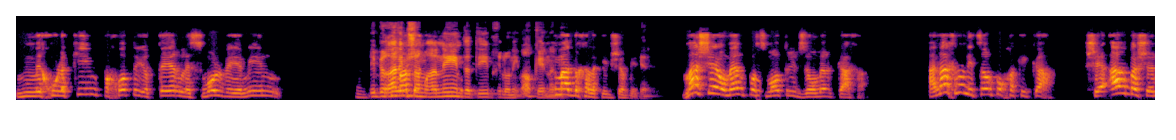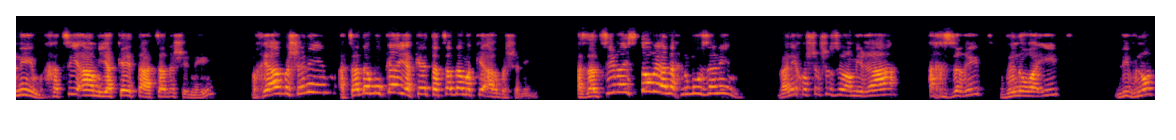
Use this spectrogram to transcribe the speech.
מחולקים פחות או יותר לשמאל וימין. ליברלים, שמרנים, דתיים, חילונים, אוקיי. כמעט בחלקים שווים. כן. מה שאומר פה סמוטריץ' זה אומר ככה, אנחנו ניצור פה חקיקה שארבע שנים חצי עם יכה את הצד השני, ואחרי ארבע שנים הצד המוכה יכה את הצד המכה ארבע שנים. אז על ציר ההיסטוריה אנחנו מאוזנים, ואני חושב שזו אמירה אכזרית ונוראית לבנות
